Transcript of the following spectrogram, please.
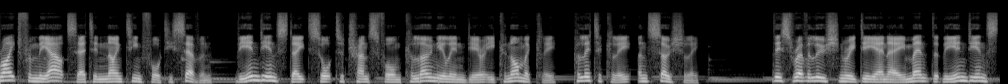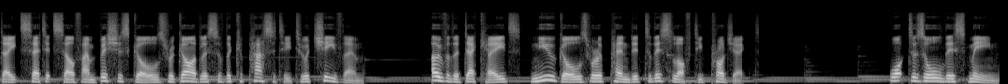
Right from the outset in 1947, the Indian state sought to transform colonial India economically, politically, and socially. This revolutionary DNA meant that the Indian state set itself ambitious goals regardless of the capacity to achieve them. Over the decades, new goals were appended to this lofty project. What does all this mean?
